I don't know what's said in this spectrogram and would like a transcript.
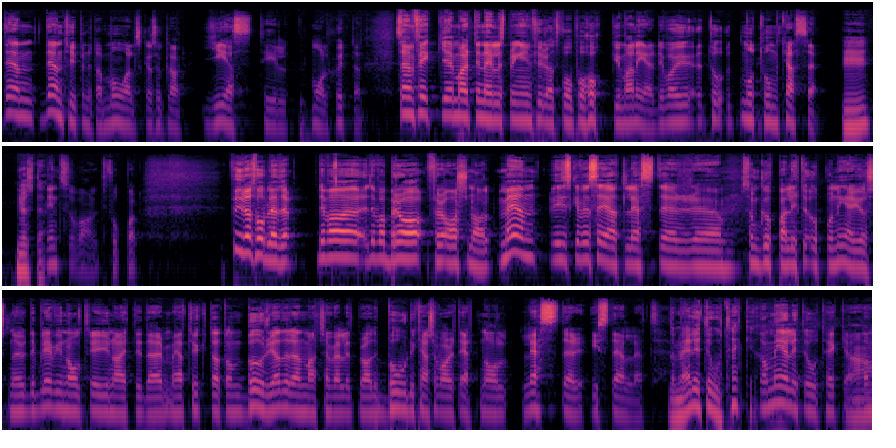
den, den typen av mål ska såklart ges till målskytten. Sen fick eh, Martinelli springa in 4-2 på hockeymanér. Det var ju to, mot tom kasse. Mm, just Det är det. inte så vanligt i fotboll. 4-2 blev det. Det var, det var bra för Arsenal. Men vi ska väl säga att Leicester, eh, som guppar lite upp och ner just nu, det blev ju 0-3 United där, men jag tyckte att de började den matchen väldigt bra. Det borde kanske varit 1-0 Leicester istället. De är lite otäcka. De är lite otäcka. De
